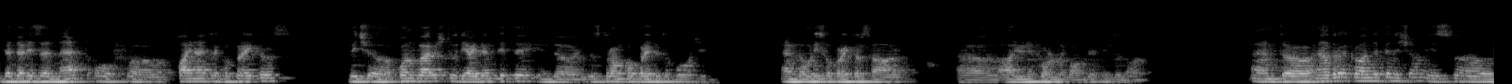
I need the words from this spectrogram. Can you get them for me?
that there is a net of finite rank operators which uh, converge to the identity in the, in the strong operator topology. And all these operators are, uh, are uniformly bounded in the norm. And uh, another equivalent definition is, uh,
